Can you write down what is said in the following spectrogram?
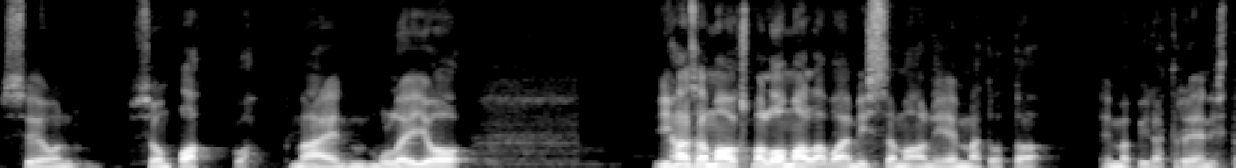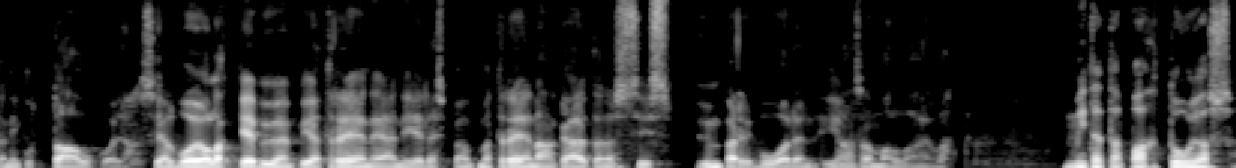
se on, se on pakko. Mä en, mulle ei ole, ihan sama onko mä lomalla vai missä mä oon, niin en mä, tota, en mä pidä treenistä niin kuin taukoja. Siellä voi olla kevyempiä treenejä ja niin edespäin, mutta mä treenaan käytännössä siis ympäri vuoden ihan samalla lailla. Mitä tapahtuu, jos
